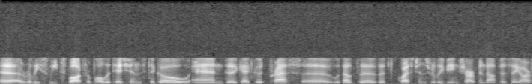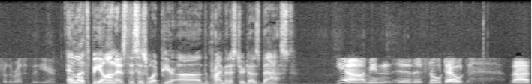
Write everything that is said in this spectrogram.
uh, a really sweet spot for politicians to go and uh, get good press uh, without the, the questions really being sharpened up as they are for the rest of the year. And let's be honest, this is what Pierre, uh, the Prime Minister does best. Yeah, I mean, uh, there's no doubt that.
